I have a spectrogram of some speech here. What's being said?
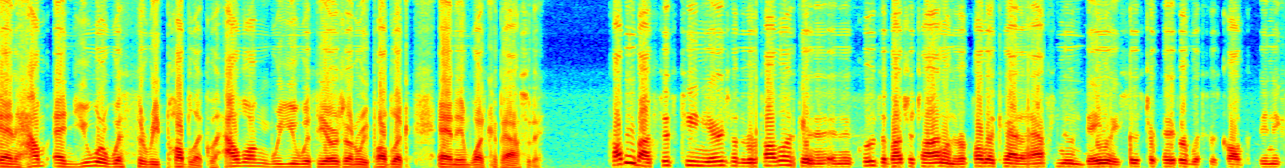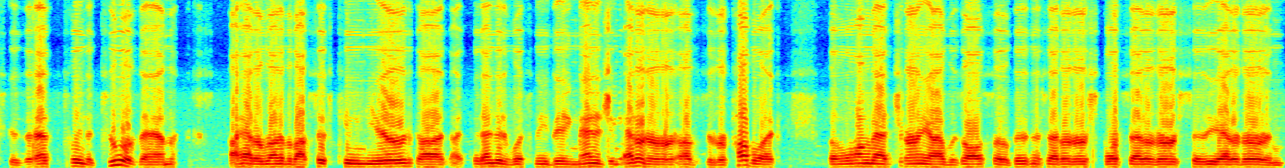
and how and you were with the Republic. How long were you with the Arizona Republic and in what capacity? Probably about 15 years with the Republic, and it, includes a bunch of time when the Republic had an afternoon daily sister paper, which was called the Phoenix Gazette. Between the two of them, I had a run of about 15 years. Uh, it ended with me being managing editor of the Republic. Along that journey, I was also business editor, sports editor, city editor, and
